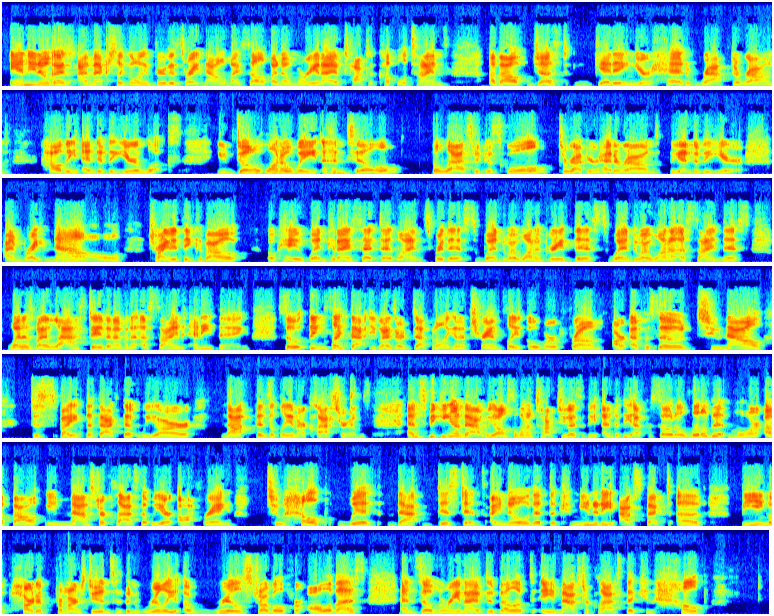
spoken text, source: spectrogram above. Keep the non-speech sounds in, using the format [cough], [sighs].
And you know, guys, I'm actually going through this right now myself. I know Marie and I have talked a couple of times about just getting your head wrapped around how the end of the year looks. You don't want to wait [laughs] until the last week of school to wrap your head around the end of the year. I'm right now trying to think about okay, when can I set deadlines for this? When do I want to grade this? When do I want to assign this? When is my last day that I'm going to assign anything? So things like that, you guys are definitely going to translate over from our episode to now despite the fact that we are not physically in our classrooms. And speaking of that, we also want to talk to you guys at the end of the episode a little bit more about a masterclass that we are offering to help with that distance. I know that the community aspect of being a part of from our students has been really a real struggle for all of us. And so Marie and I have developed a masterclass that can help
